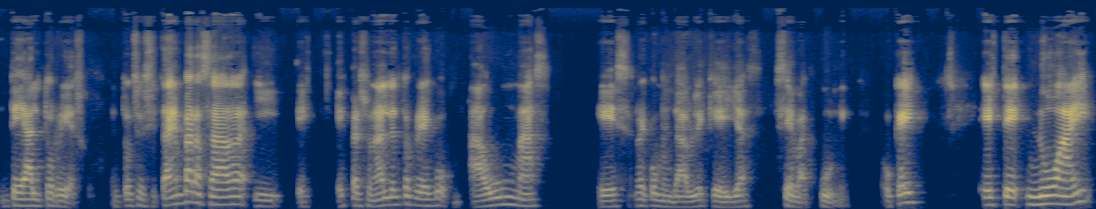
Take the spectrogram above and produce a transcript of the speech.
de alto riesgo. Entonces, si está embarazada y es, personal de alto riesgo, aún más es recomendable que ellas se vacunen. ¿Ok? Este, no hay,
